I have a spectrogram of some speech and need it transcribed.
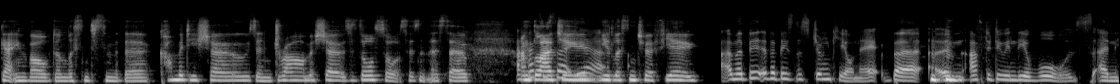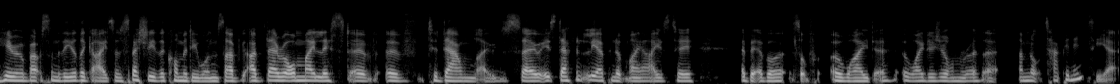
get involved and listen to some of the comedy shows and drama shows. There's all sorts, isn't there? So, I'm glad say, you yeah. you listened to a few. I'm a bit of a business junkie on it, but um, after doing the awards and hearing about some of the other guys, and especially the comedy ones, I've, I've they're on my list of of to download. So it's definitely opened up my eyes to a bit of a sort of a wider a wider genre that I'm not tapping into yet.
